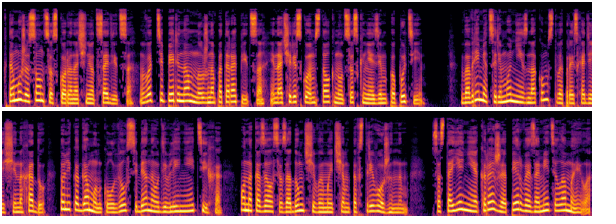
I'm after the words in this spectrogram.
«К тому же солнце скоро начнет садиться. Вот теперь нам нужно поторопиться, иначе рискуем столкнуться с князем по пути». Во время церемонии знакомства, происходящей на ходу, только гомункул вел себя на удивление тихо. Он оказался задумчивым и чем-то встревоженным. Состояние Крэжа первая заметила Мейла.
